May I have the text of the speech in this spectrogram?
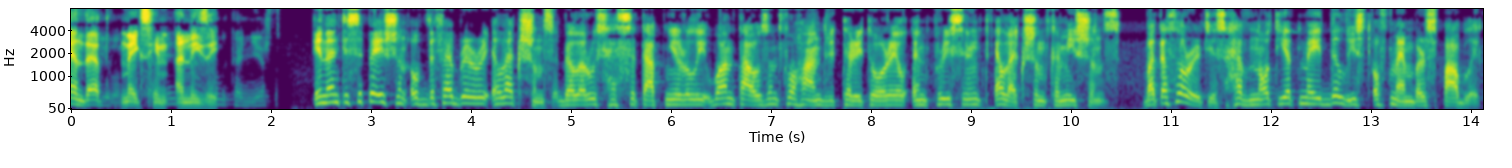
and that makes him uneasy. In anticipation of the February elections, Belarus has set up nearly 1,400 territorial and precinct election commissions but authorities have not yet made the list of members public.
